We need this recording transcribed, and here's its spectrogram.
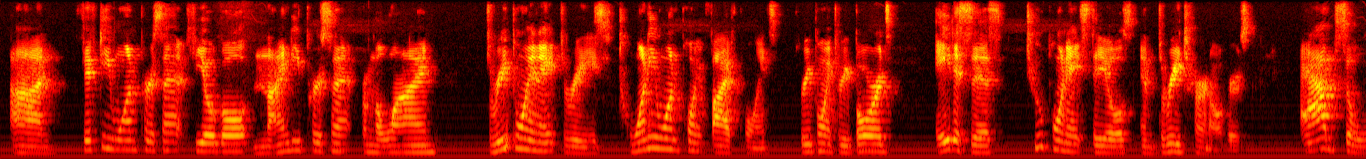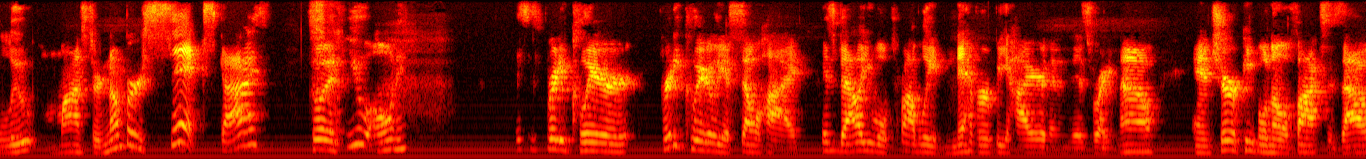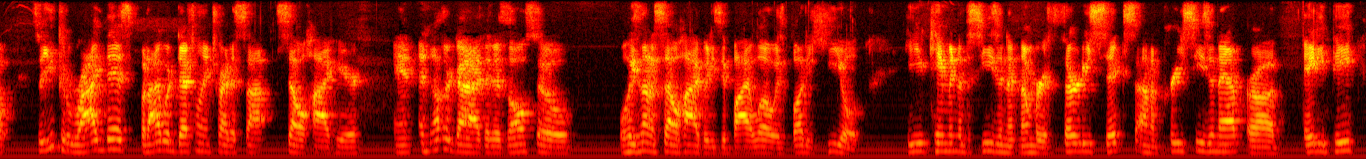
on 51% field goal, 90% from the line, 3.8 threes, 21.5 points, 3.3 boards, 8 assists, 2.8 steals, and 3 turnovers absolute monster. Number six, guys. So if you own it, this is pretty clear, pretty clearly a sell high. His value will probably never be higher than it is right now. And sure, people know Fox is out, so you could ride this, but I would definitely try to sell high here. And another guy that is also, well, he's not a sell high, but he's a buy low, is Buddy Hield. He came into the season at number 36 on a preseason app, uh, ADP.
